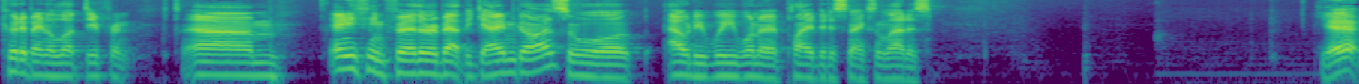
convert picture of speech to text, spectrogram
Could have been a lot different. Um, anything further about the game, guys, or how do we want to play a bit of snakes and ladders? Yeah,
